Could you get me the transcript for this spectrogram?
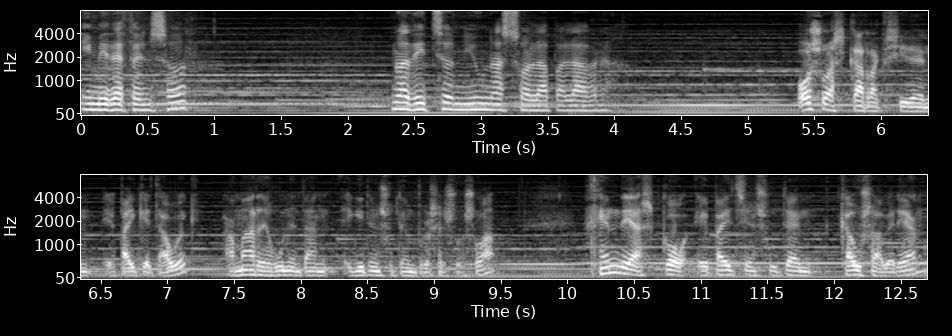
Y mi defensor no ha dicho ni una sola palabra. Oso askarrak ziren epaiketa hauek, hamar egunetan egiten zuten prozesu osoa, jende asko epaitzen zuten kausa berean,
